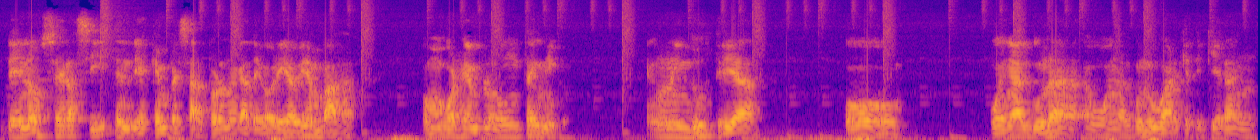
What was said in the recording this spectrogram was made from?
De no ser así, tendrías que empezar por una categoría bien baja, como por ejemplo un técnico, en una industria o, o, en, alguna, o en algún lugar que te quieran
